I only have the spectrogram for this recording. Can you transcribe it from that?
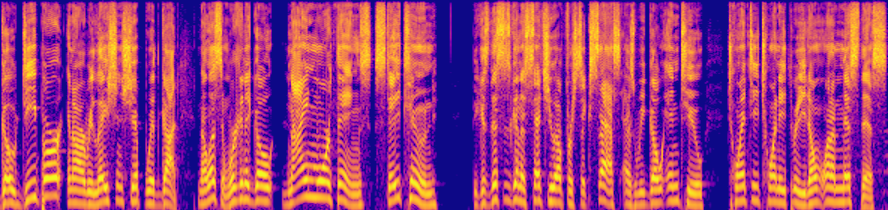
go deeper in our relationship with God. Now, listen, we're going to go nine more things. Stay tuned because this is going to set you up for success as we go into 2023. You don't want to miss this.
